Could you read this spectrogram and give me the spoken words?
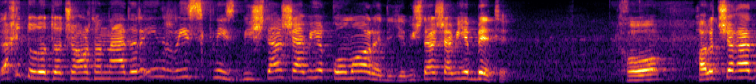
وقتی دو دو تا چهار تا نداره این ریسک نیست. بیشتر شبیه قماره دیگه. بیشتر شبیه بته. خب؟ حالا چقدر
